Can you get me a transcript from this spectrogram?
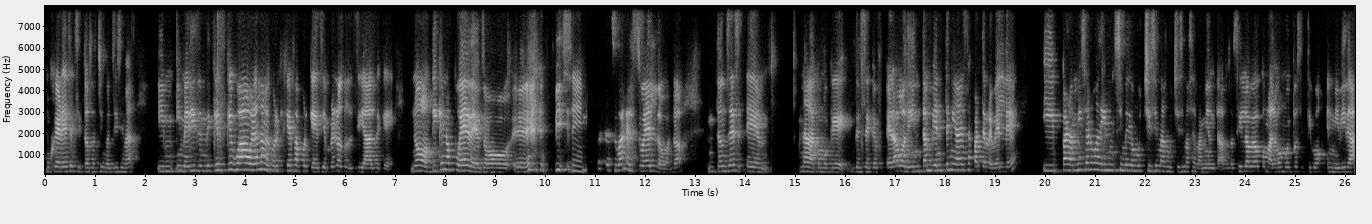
mujeres exitosas, chingoncísimas, y, y me dicen de que es que, wow, eras la mejor jefa porque siempre nos decías de que, no, di que no puedes, o eh, sí. que te suban el sueldo, ¿no? Entonces, em, nada, como que desde que era Godín también tenía esa parte rebelde, y para mí ser Godín sí me dio muchísimas, muchísimas herramientas. O sea, sí lo veo como algo muy positivo en mi vida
